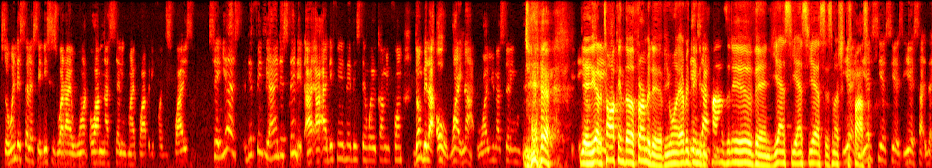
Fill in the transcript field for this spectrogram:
So when the seller say this is what I want, or I'm not selling my property for this price, say yes, definitely. I understand it. I I, I definitely understand where you're coming from. Don't be like, oh, why not? Why are you not selling? Yeah. Yeah, you got to talk in the affirmative. You want everything to be positive and yes, yes, yes, as much Yeah, as possible. yes, yes, yes, yes. I, that,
